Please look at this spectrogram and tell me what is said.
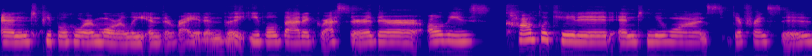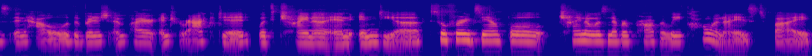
and people who are morally in the right and the evil bad aggressor. There are all these complicated and nuanced differences in how the British Empire interacted with China and India. So, for example, China was never properly colonized by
